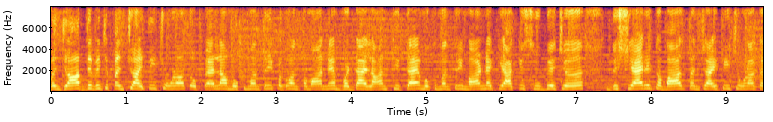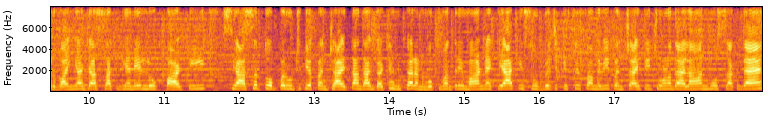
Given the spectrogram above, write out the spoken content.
ਪੰਜਾਬ ਦੇ ਵਿੱਚ ਪੰਚਾਇਤੀ ਚੋਣਾਂ ਤੋਂ ਪਹਿਲਾਂ ਮੁੱਖ ਮੰਤਰੀ ਭਗਵੰਤ ਮਾਨ ਨੇ ਵੱਡਾ ਐਲਾਨ ਕੀਤਾ ਹੈ। ਮੁੱਖ ਮੰਤਰੀ ਮਾਨ ਨੇ ਕਿਹਾ ਕਿ ਸੂਬੇ 'ਚ ਦੁਸ਼ਹਿਰੇ ਤੋਂ ਬਾਅਦ ਪੰਚਾਇਤੀ ਚੋਣਾਂ ਕਰਵਾਈਆਂ ਜਾ ਸਕਦੀਆਂ ਨੇ। ਲੋਕ ਪਾਰਟੀ ਸਿਆਸਤ ਤੋਂ ਉੱਪਰ ਉੱਠ ਕੇ ਪੰਚਾਇਤਾਂ ਦਾ ਗਠਨ ਕਰਨ ਮੁੱਖ ਮੰਤਰੀ ਮਾਨ ਨੇ ਕਿਹਾ ਕਿ ਸੂਬੇ 'ਚ ਕਿਸੇ ਸਮੇਂ ਵੀ ਪੰਚਾਇਤੀ ਚੋਣਾਂ ਦਾ ਐਲਾਨ ਹੋ ਸਕਦਾ ਹੈ।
